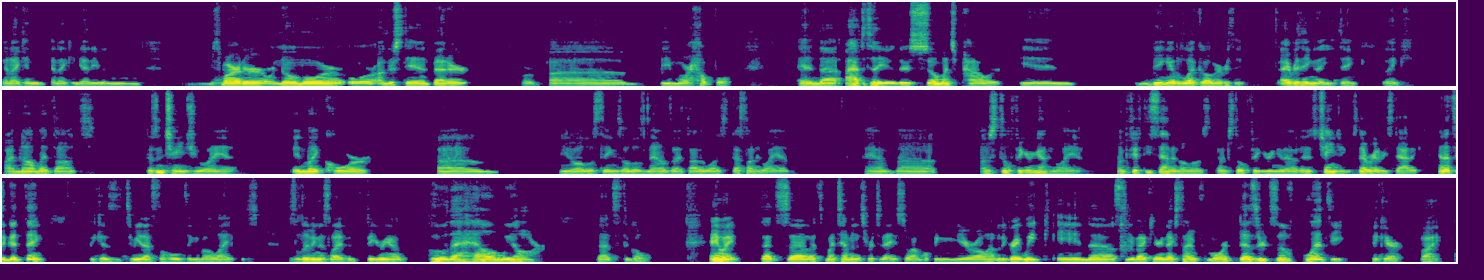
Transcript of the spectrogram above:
and I can and I can get even smarter or know more or understand better or um, be more helpful. And uh, I have to tell you, there's so much power in being able to let go of everything, everything that you think. Like, I'm not my thoughts, doesn't change who I am. In my core, um, you know, all those things, all those nouns that I thought it was. That's not who I am. I have, uh, I'm still figuring out who I am. I'm 57 almost, I'm still figuring it out, and it's changing. It's never going to be static, and that's a good thing, because to me, that's the whole thing about life is is living this life and figuring out who the hell we are. That's the goal. Anyway, that's uh, that's my 10 minutes for today. So I'm hoping you're all having a great week, and uh, I'll see you back here next time for more Deserts of Plenty. Take care. Bye.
